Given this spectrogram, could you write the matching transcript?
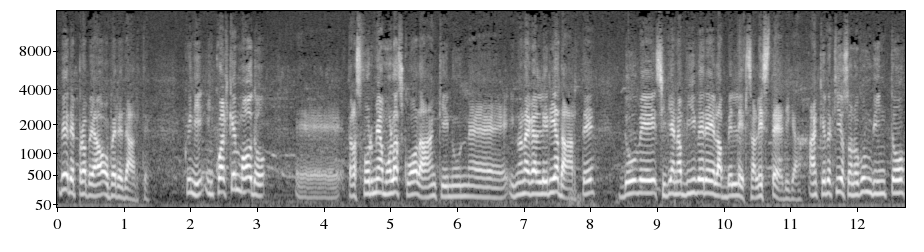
vere e proprie opere d'arte. Quindi in qualche modo eh, trasformiamo la scuola anche in, un, eh, in una galleria d'arte dove si viene a vivere la bellezza, l'estetica, anche perché io sono convinto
